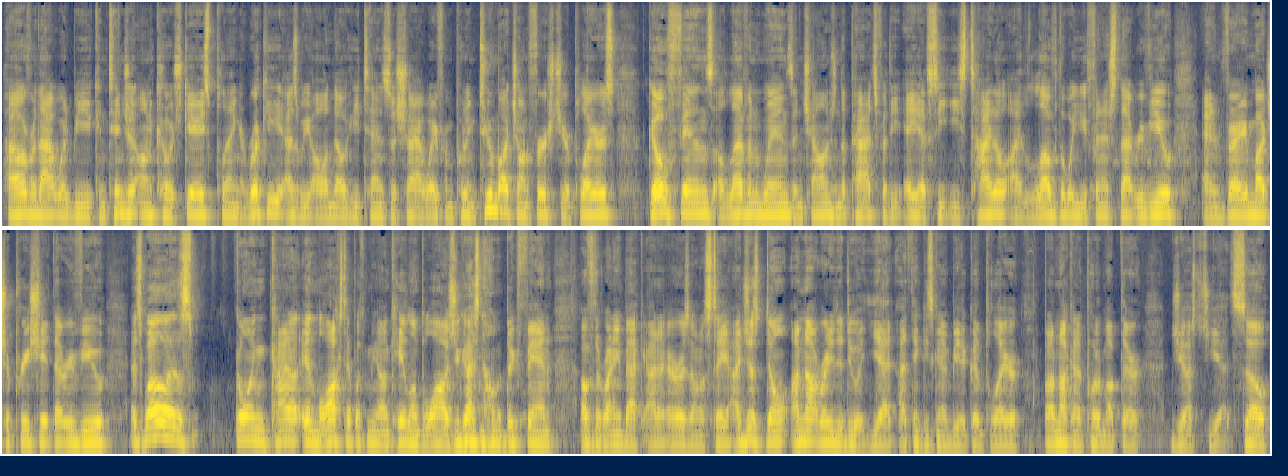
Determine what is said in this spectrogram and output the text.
However, that would be contingent on Coach Gase playing a rookie. As we all know, he tends to shy away from putting too much on first year players. Go Fins, 11 wins, and challenging the Pats for the AFC East title. I love the way you finished that review and very much appreciate that review, as well as going kind of in lockstep with me on Kalen Ballage. You guys know I'm a big fan of the running back out of Arizona State. I just don't, I'm not ready to do it yet. I think he's going to be a good player, but I'm not going to put him up there just yet. So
